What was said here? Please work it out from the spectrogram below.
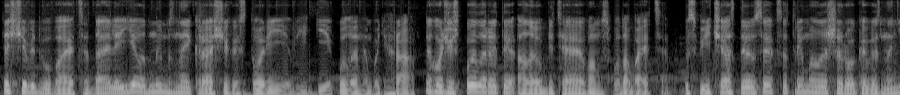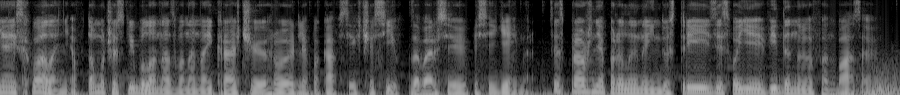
Те, що відбувається далі, є одним з найкращих історій, в які я коли-небудь грав. Не хочу спойлерити, але обіцяю, вам сподобається. У свій час Deus Ex отримали широке визнання і схвалення, в тому числі була названа найкращою грою для ПК всіх часів за версією PC Gamer. Це справжня перлина індустрії зі своєю відданою фанбазою.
